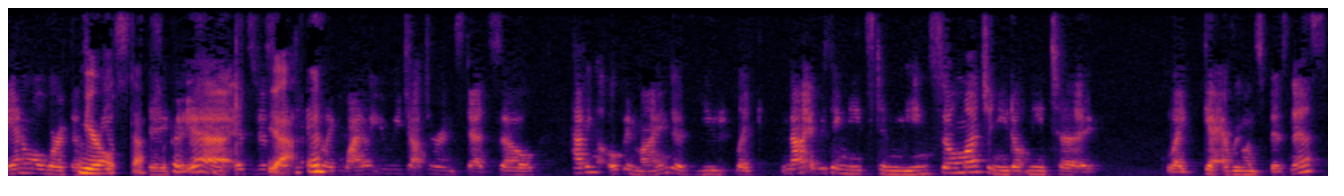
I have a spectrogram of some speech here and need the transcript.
animal work that's mural stuff. Yeah, it's just yeah. like, hey, like why don't you reach out to her instead? So having an open mind of you, like not everything needs to mean so much, and you don't need to like get everyone's business.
